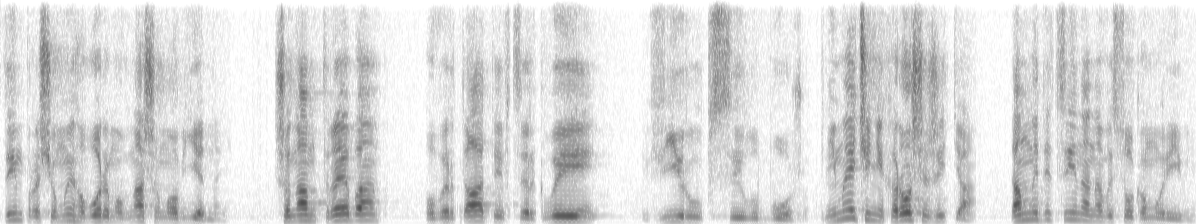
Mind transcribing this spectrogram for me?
тим, про що ми говоримо в нашому об'єднанні. Що нам треба повертати в церкви віру в силу Божу. В Німеччині хороше життя, там медицина на високому рівні.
